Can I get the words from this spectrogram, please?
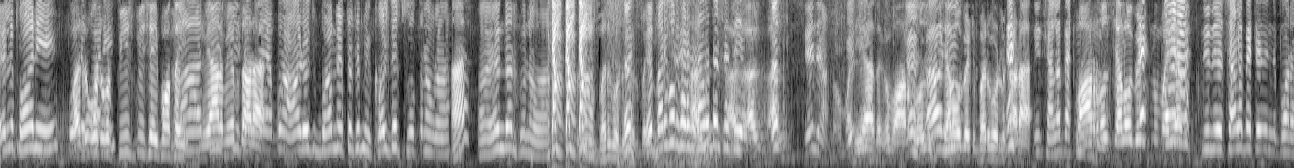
వెళ్ళి పోని. పీస్ పీస్ అయిపోతాయి. ఆ, ఆడొచ్చి? బాంబు ఎత్తట మీ కళ్ళు తెచ్చి చూస్తున్నాం రా ఆ? ఏందనుకున్నావా బరిగొడ్డు బరిగొడు కాడ రావద్దంటే ఆగు, ఆగు, ఆగు. ఏంద్రా? మర్యాదగా వారం రోజులు. సెలవు పెట్టి బరిగొడ్లు కాడ. వారం రోజులు సెలవు పెట్టి నువ్వు నేను చాలా పెట్టేది పోరా.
